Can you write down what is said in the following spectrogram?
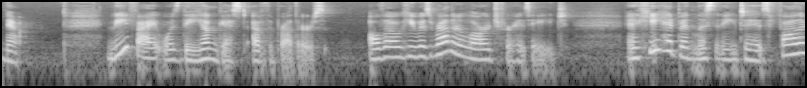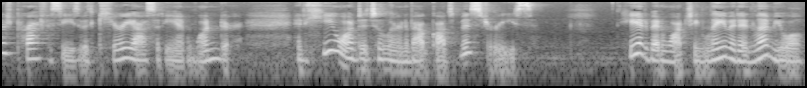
Now, Nephi was the youngest of the brothers, although he was rather large for his age. And he had been listening to his father's prophecies with curiosity and wonder, and he wanted to learn about God's mysteries. He had been watching Laman and Lemuel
